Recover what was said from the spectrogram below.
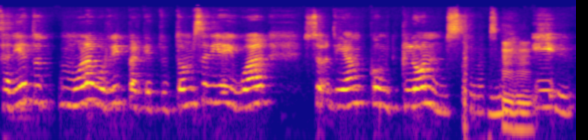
seria tot molt avorrit perquè tothom seria igual, seríem com clones tots. Mm -hmm. I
